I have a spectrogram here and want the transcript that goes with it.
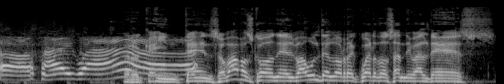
Oh, Pero qué intenso. Vamos con el baúl de los recuerdos, Andy Valdés.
